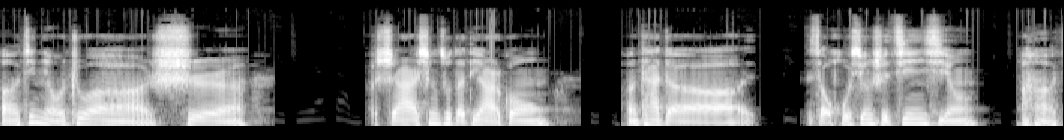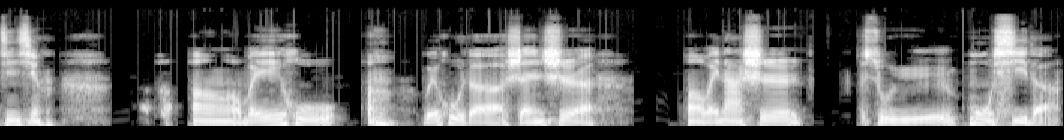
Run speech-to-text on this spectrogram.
呃，金牛座是十二星座的第二宫，嗯，它的守护星是金星啊，金星。嗯，维护维护的神是呃维纳斯，属于木系的，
